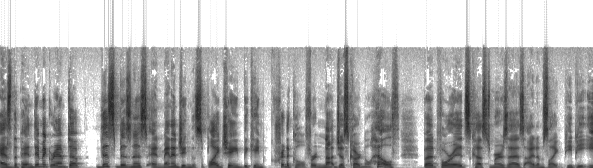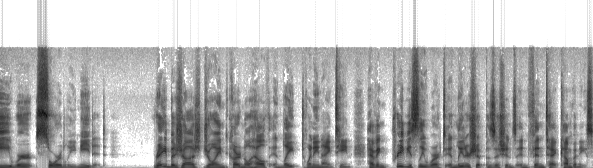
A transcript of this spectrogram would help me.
As the pandemic ramped up, this business and managing the supply chain became critical for not just Cardinal Health, but for its customers as items like PPE were sorely needed. Ray Bajaj joined Cardinal Health in late 2019, having previously worked in leadership positions in fintech companies.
